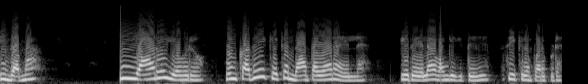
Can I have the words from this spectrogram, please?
இந்த அம்மா நீ யாரோ எவரோ உன் கதையை கேட்க நான் தயாரா இல்ல. இதையெல்லாம் வாங்கிக்கிட்டு சீக்கிரம் புறப்படு.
